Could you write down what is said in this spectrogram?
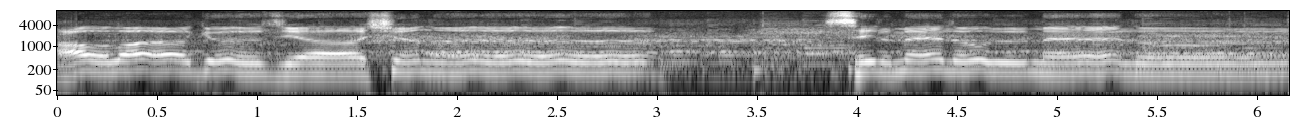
Ağla gözyaşını sil melul melul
